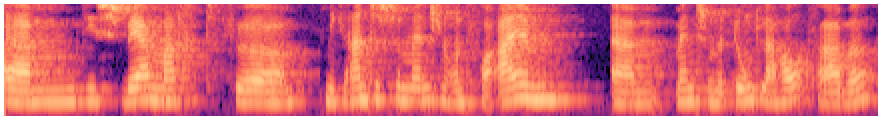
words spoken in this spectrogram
ähm, die es schwer macht für migrantische Menschen und vor allem ähm, Menschen mit dunkler Hautfarbe,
